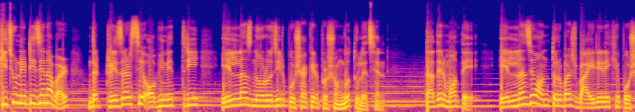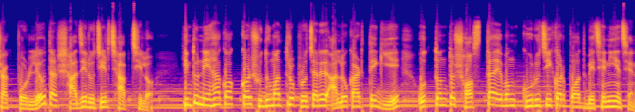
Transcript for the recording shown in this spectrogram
কিছু নেটিজেন আবার দ্য ট্রেজার্সে অভিনেত্রী এলনাজ নৌরজির পোশাকের প্রসঙ্গ তুলেছেন। তাদের মতে, এলনাজে অন্তর্বাস বাইরে রেখে পোশাক পরলেও তার সাজে রুচির ছাপ ছিল। কিন্তু নেহা কক্কর শুধুমাত্র প্রচারের আলো কাটতে গিয়ে অত্যন্ত সস্তা এবং কুরুচিকর পথ বেছে নিয়েছেন,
